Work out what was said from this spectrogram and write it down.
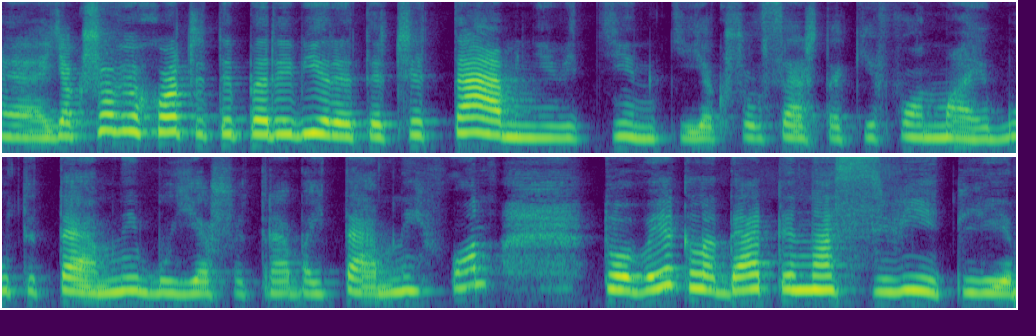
Е, Якщо ви хочете перевірити, чи темні відтінки, якщо все ж таки фон має бути темний, бо є, що треба й темний фон, то ви кладете на світлі.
